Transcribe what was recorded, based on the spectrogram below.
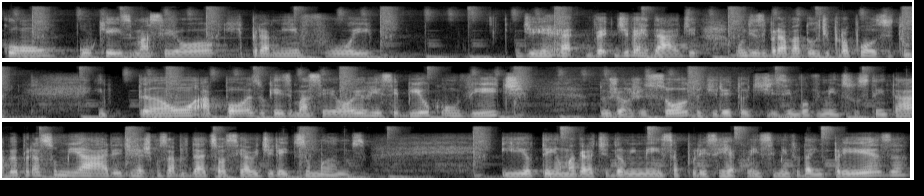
com o Case Maceió, que para mim foi de, de verdade um desbravador de propósito. Então, após o Case Maceió, eu recebi o convite do Jorge Souto, diretor de Desenvolvimento Sustentável, para assumir a área de Responsabilidade Social e Direitos Humanos. E eu tenho uma gratidão imensa por esse reconhecimento da empresa,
